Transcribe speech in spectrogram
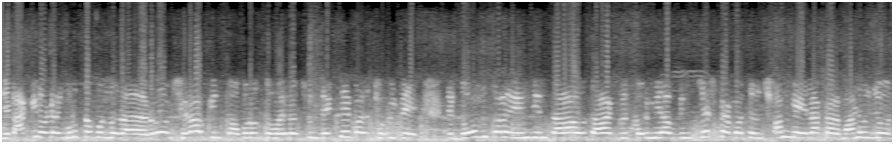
যে টাকি রোডের গুরুত্বপূর্ণ রোড সেটাও কিন্তু অবরুদ্ধ হয়ে রয়েছে। দেখতেই পাচ্ছ ছবিতে যে দমকলের ইঞ্জিন তারাও তারা কর্মীরাও কিন্তু চেষ্টা করছেন সঙ্গে এলাকার মানুষজন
